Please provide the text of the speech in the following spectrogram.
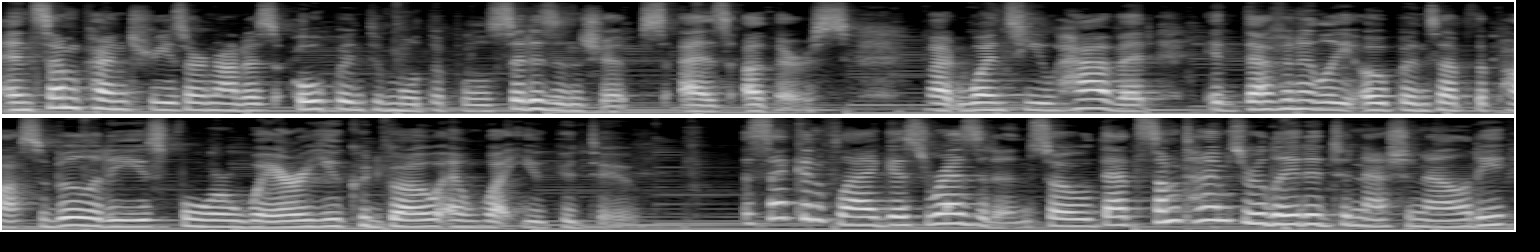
and some countries are not as open to multiple citizenships as others. But once you have it, it definitely opens up the possibilities for where you could go and what you could do. The second flag is residence, so that's sometimes related to nationality,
